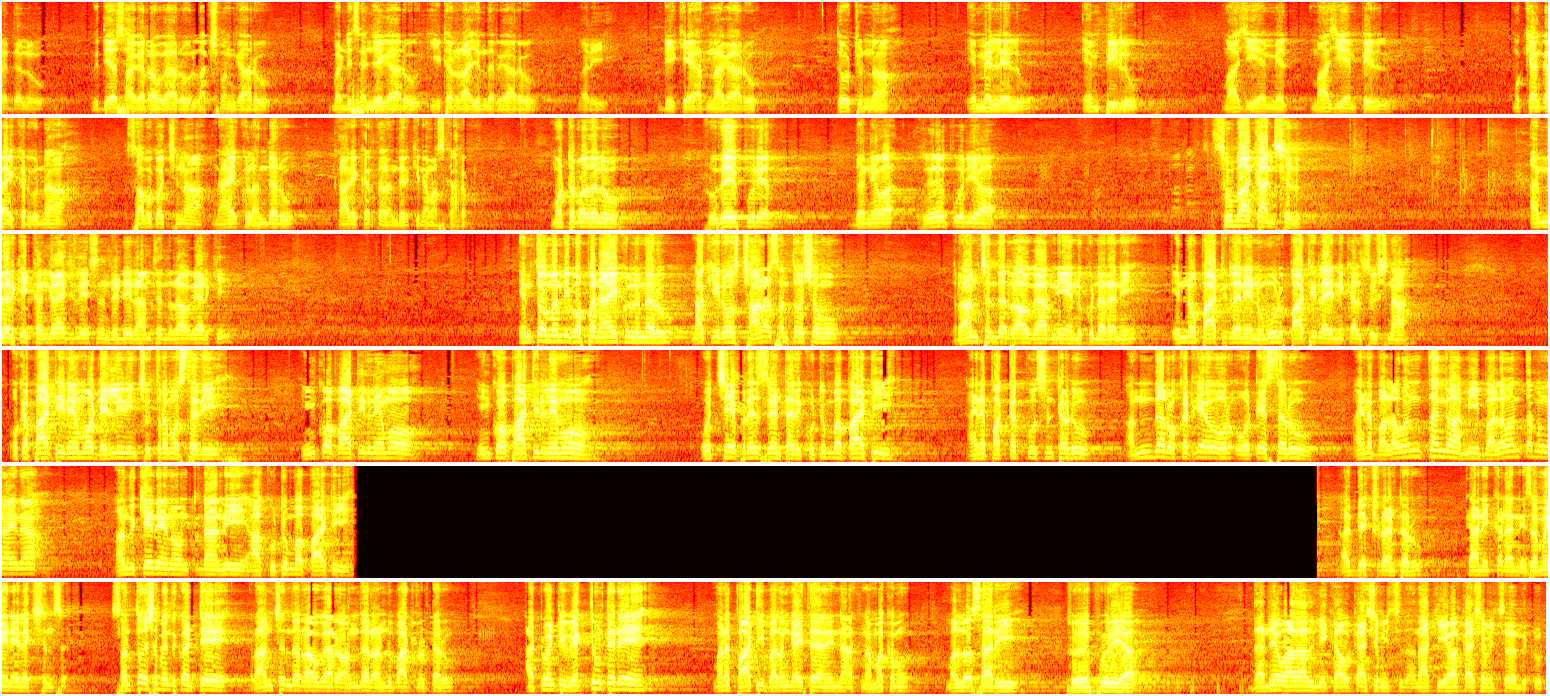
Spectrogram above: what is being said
పెద్దలు విద్యాసాగర్ రావు గారు లక్ష్మణ్ గారు బండి సంజయ్ గారు ఈటర్ రాజేందర్ గారు మరి డికే అర్ణ గారు తోటున్న ఎమ్మెల్యేలు ఎంపీలు మాజీ ఎమ్మెల్ మాజీ ఎంపీలు ముఖ్యంగా ఇక్కడికున్న సభకు వచ్చిన నాయకులందరూ కార్యకర్తలందరికీ నమస్కారం. మొట్టమొదలు హృదయపూర్య ధన్యవా హృదయపూర్య శుభాకాంక్షలు. అందరికీ కంగ్రాచులేషన్ అండి రామచంద్రరావు గారికి. ఎంతోమంది గొప్ప నాయకులు ఉన్నారు. నాకు ఈరోజు చాలా సంతోషము. రామచంద్రరావు గారిని ఎన్నుకున్నారని ఎన్నో పార్టీల నేను మూడు పార్టీల ఎన్నికలు చూసిన. ఒక పార్టీనేమో ఢిల్లీ నుంచి ఉత్తరం వస్తుంది ఇంకో పార్టీలనేమో ఇంకో పార్టీలనేమో వచ్చే ప్రెసిడెంట్ అది కుటుంబ పార్టీ ఆయన పక్కకు కూర్చుంటాడు అందరు ఒకటికే ఓటేస్తారు. ఆయన బలవంతంగా మీ బలవంతంగా ఆయన. అందుకే నేను ఉంటున్నాను ఆ కుటుంబ పార్టీ అధ్యక్షుడు అంటారు కానీ ఇక్కడ నిజమైన ఎలక్షన్స్. సంతోషం ఎందుకంటే రామచంద్రరావు గారు అందరు అందుబాటులో ఉంటారు. అటువంటి వ్యక్తి ఉంటేనే మన పార్టీ బలంగా అవుతుందని నాకు నమ్మకము. మళ్ళోసారి హృదయపూర్య ధన్యవాదాలు మీకు అవకాశం ఇచ్చిన నాకు ఈ అవకాశం ఇచ్చినందుకు.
